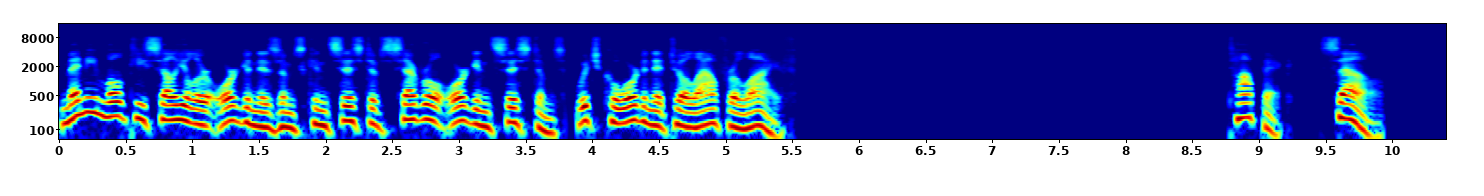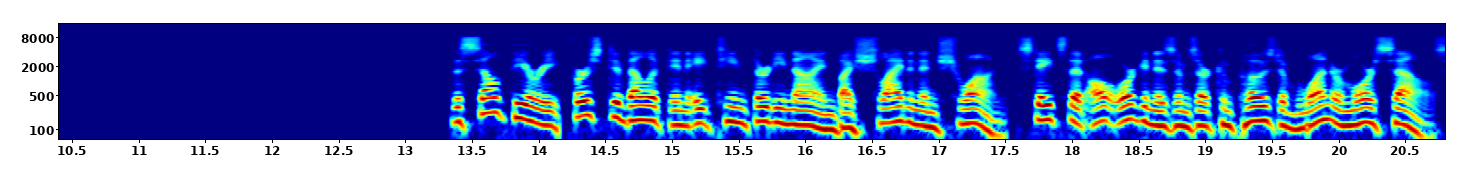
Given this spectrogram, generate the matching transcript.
Many multicellular organisms consist of several organ systems, which coordinate to allow for life. Cell The cell theory, first developed in 1839 by Schleiden and Schwann, states that all organisms are composed of one or more cells,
